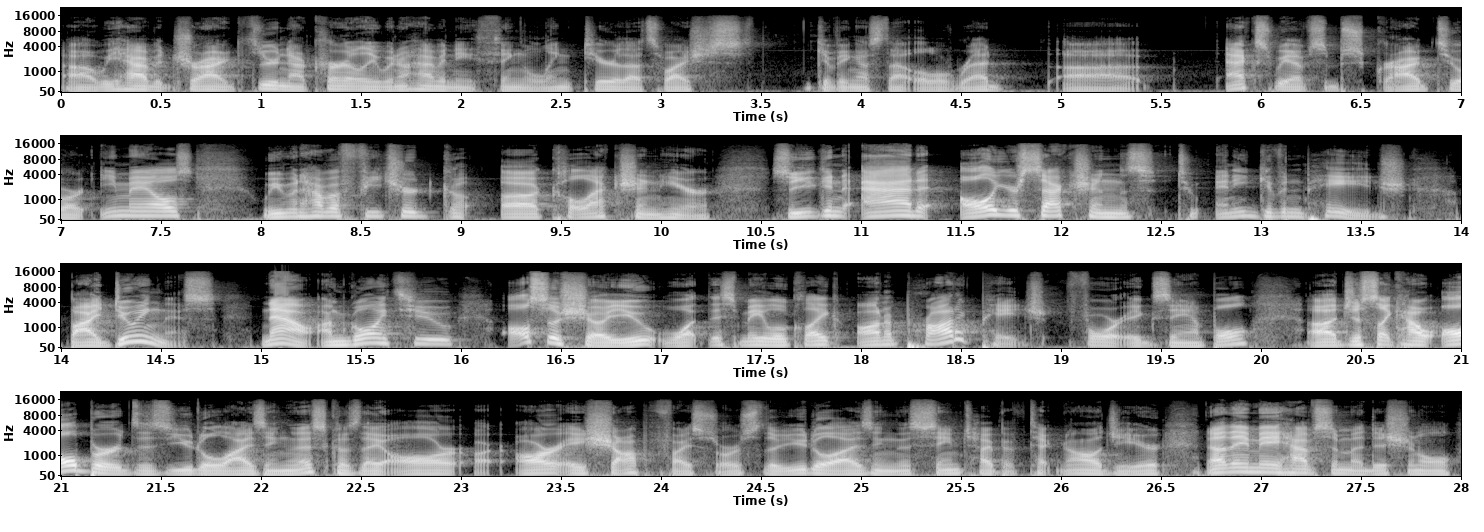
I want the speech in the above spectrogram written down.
Uh, we have it dragged through. Now, currently, we don't have anything linked here. That's why it's just giving us that little red uh, X. We have subscribed to our emails. We even have a featured uh, collection here. So you can add all your sections to any given page by doing this. Now, I'm going to also show you what this may look like on a product page, for example, uh, just like how Allbirds is utilizing this because they are, are a Shopify store. So they're utilizing the same type of technology here. Now, they may have some additional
